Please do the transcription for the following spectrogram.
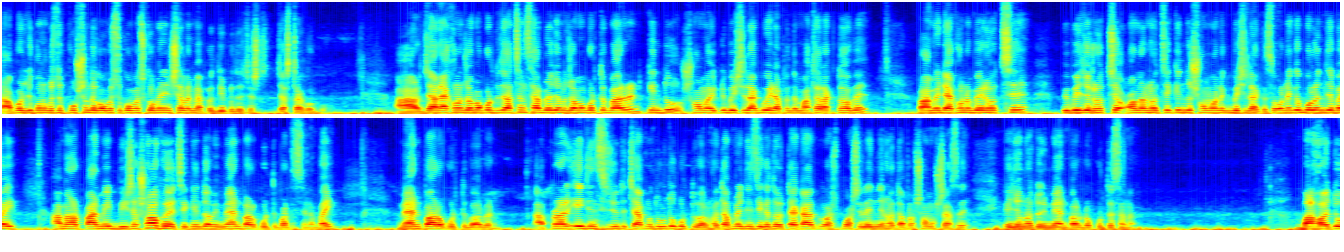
তারপর যদি কোনো কিছু প্রশ্ন থাকে, অবশ্যই কমেন্টস করবেন ইনশাল্লাহ আমি আপনার দিয়ে পেতে চেষ্টা করব। আর যারা এখনও জমা করতে যাচ্ছেন সার্ভের জন্য জমা করতে পারেন, কিন্তু সময় একটু বেশি লাগবে, এটা আপনাদের মাথায় রাখতে হবে। পারমিট এখনও বের হচ্ছে পিপিজের হচ্ছে অনলাইন হচ্ছে, কিন্তু সময় অনেক বেশি লাগতেছে। অনেকে বলেন যে, ভাই, আমার পারমিট ভিসা সব হয়েছে, কিন্তু আমি ম্যান পাওয়ার করতে পারতেছি না। ভাই ম্যান পাওয়ারও করতে পারবেন। আপনার এজেন্সি যদি চায় আপনি দ্রুত করতে পারবেন। হয়তো আপনার এজেন্সিকে তো টাকা পয়সা লেনদেন, হয়তো আপনার সমস্যা আছে এই জন্য হয়তো ম্যান পাওয়ারটা করতেছে না। বা হয়তো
